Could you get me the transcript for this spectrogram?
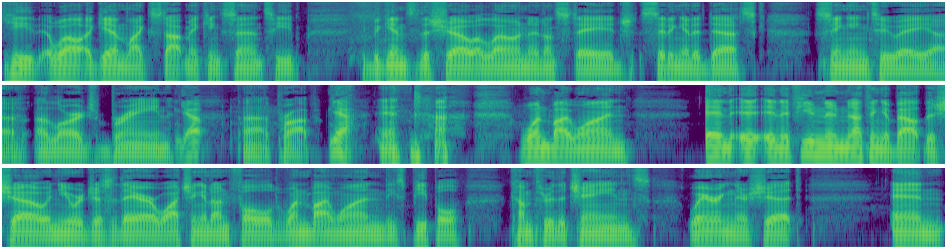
he well again, like stop making sense. He he begins the show alone and on stage, sitting at a desk, singing to a uh, a large brain. Yep. uh, prop. Yeah. and uh, one by one. And and if you knew nothing about the show and you were just there watching it unfold, one by one, these people come through the chains wearing their shit, and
